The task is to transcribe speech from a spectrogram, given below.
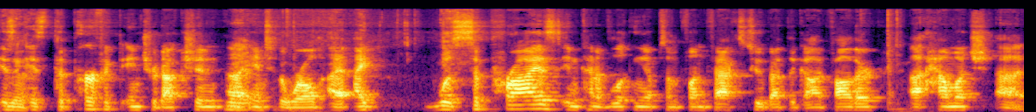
is, yeah. is the perfect introduction uh, right. into the world. I, I was surprised in kind of looking up some fun facts too about The Godfather, uh, how much uh,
